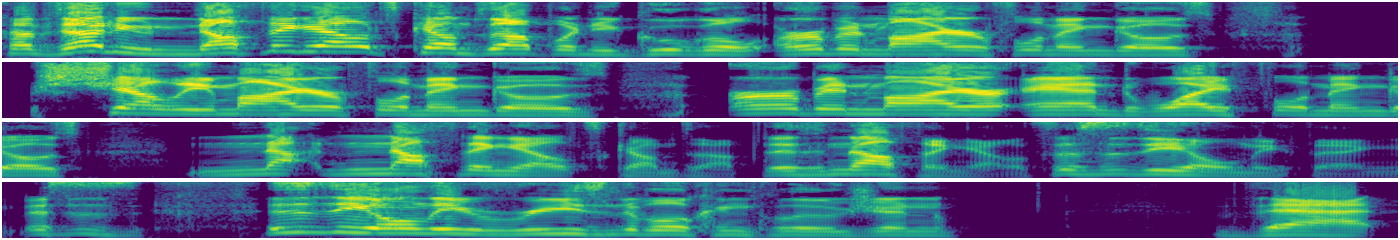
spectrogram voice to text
I'm telling you, nothing else comes up when you Google Urban Meyer flamingos, Shelley Meyer flamingos, Urban Meyer and wife flamingos. Not nothing else comes up. There's nothing else. This is the only thing. This is this is the only reasonable conclusion that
